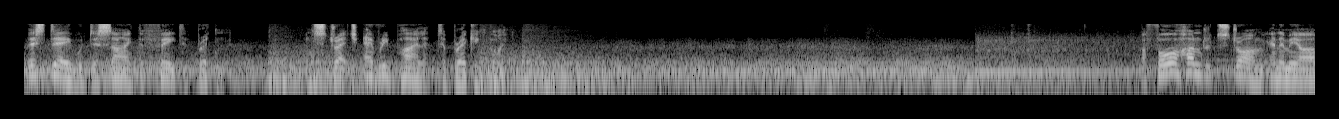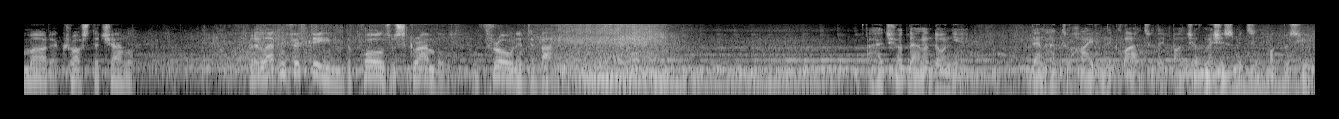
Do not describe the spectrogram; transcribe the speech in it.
This day would decide the fate of Britain and stretch every pilot to breaking point. A 400-strong enemy armada crossed the channel. At 11.15, the Poles were scrambled and thrown into battle. I had shot down a Dornier, then had to hide in the clouds with a bunch of Messerschmitts in hot pursuit.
